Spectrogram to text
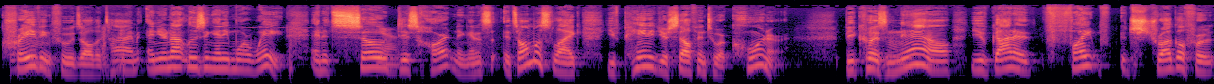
Craving mm-hmm. foods all the time, and you're not losing any more weight, and it's so Yeah. disheartening. And it's it's almost like you've painted yourself into a corner, because now you've got to fight, struggle for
